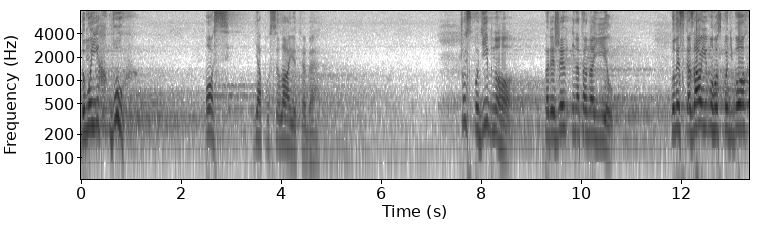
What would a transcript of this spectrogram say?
до моїх вух. Ось я посилаю тебе. Щось подібного пережив і Натанаїл, коли сказав йому Господь Бог,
